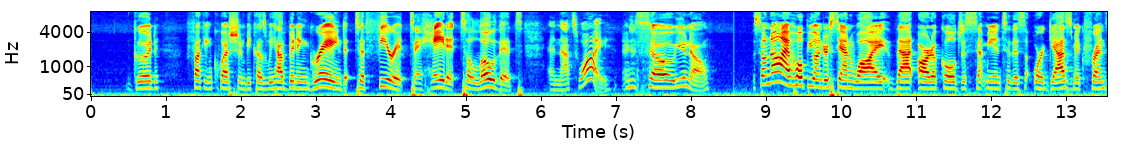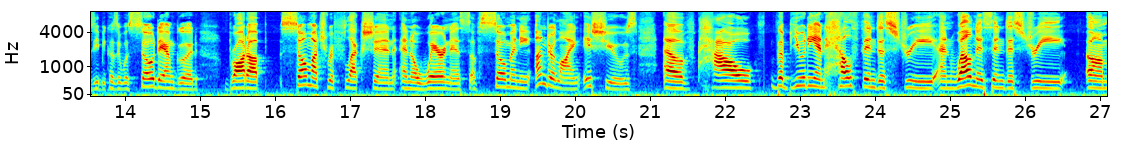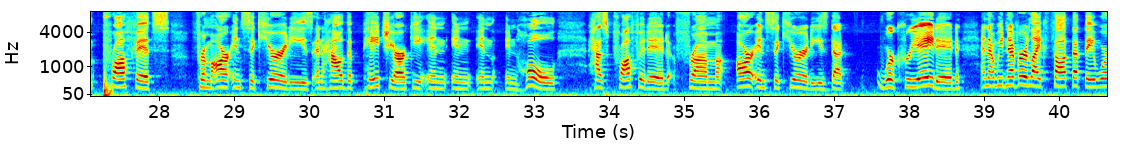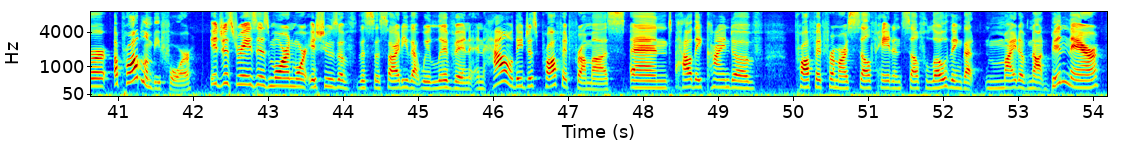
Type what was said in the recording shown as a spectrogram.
Good fucking question because we have been ingrained to fear it, to hate it, to loathe it. And that's why. So, you know. So now I hope you understand why that article just sent me into this orgasmic frenzy because it was so damn good, brought up so much reflection and awareness of so many underlying issues of how the beauty and health industry and wellness industry um, profits from our insecurities and how the patriarchy in in in in whole has profited from our insecurities that were created and that we never like thought that they were a problem before. It just raises more and more issues of the society that we live in and how they just profit from us and how they kind of profit from our self-hate and self-loathing that might have not been there,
